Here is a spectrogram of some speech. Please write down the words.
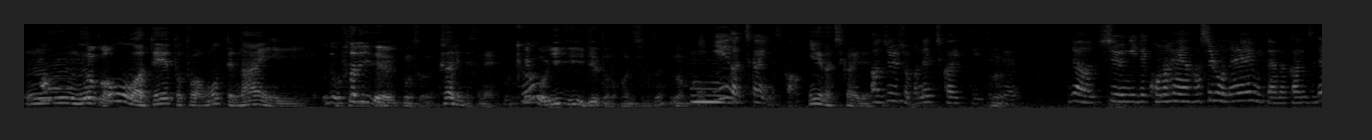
うーん向こうはデートとは思ってないで2人で行くんですよね？2人ですね。結構いいいいデートの感じしません？なんか。家が近いんですか？家が近いです。あ住所がね近いって言ってて、うん。じゃあ週2でこの辺走ろうねみたいな感じで。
